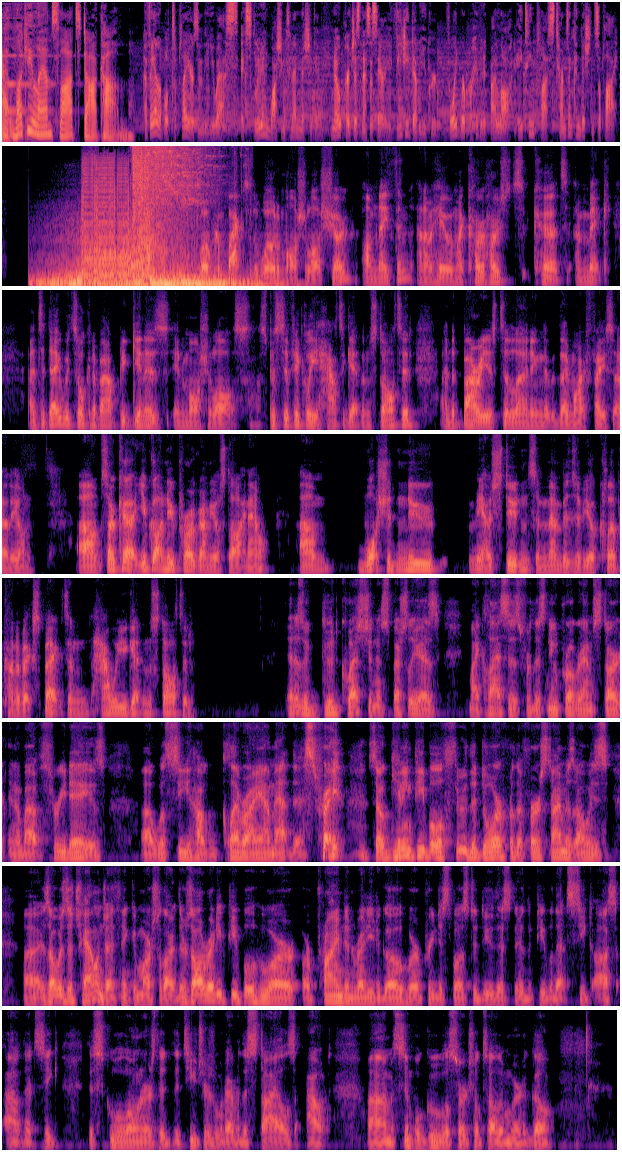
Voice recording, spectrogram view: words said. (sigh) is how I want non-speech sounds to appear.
at luckylandslots.com. Available to players in the U.S., excluding Washington and Michigan. No purchase necessary. VGW Group, void where prohibited by law. 18 plus terms and conditions apply. Welcome back to the World of Martial Arts Show. I'm Nathan, and I'm here with my co hosts, Kurt and Mick. And today we're talking about beginners in martial arts, specifically how to get them started and the barriers to learning that they might face early on. Um, so, Kurt, you've got a new program you're starting out. Um, what should new you know, students and members of your club kind of expect, and how will you get them started? That is a good question, especially as my classes for this new program start in about three days. Uh, we'll see how clever I am at this, (laughs) right? So, getting people through the door for the first time is always uh, is always a challenge, I think, in martial art. There's already people who are are primed and ready to go, who are predisposed to do this. They're the people that seek us out, that seek the school owners, the, the teachers, whatever the styles out. Um, a simple Google search will tell them where to go.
